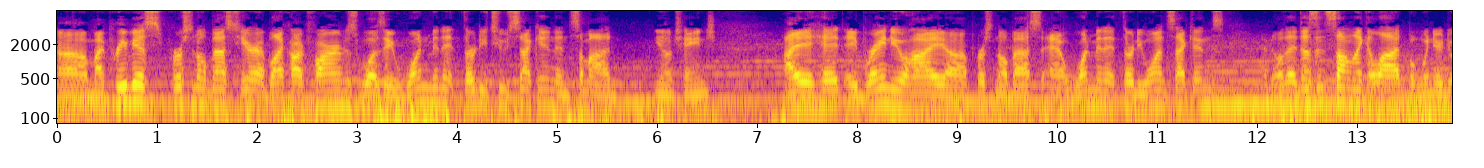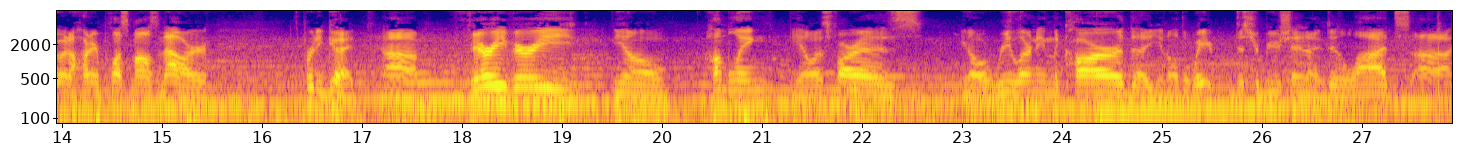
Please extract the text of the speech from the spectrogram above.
Uh, my previous personal best here at Blackhawk Farms was a one minute 32 second and some odd you know change. I hit a brand new high uh, personal best at one minute 31 seconds. I know that doesn't sound like a lot, but when you're doing 100 plus miles an hour, it's pretty good. Um, very, very, you know, humbling. You know, as far as you know, relearning the car, the you know the weight distribution. I did a lot. Uh,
